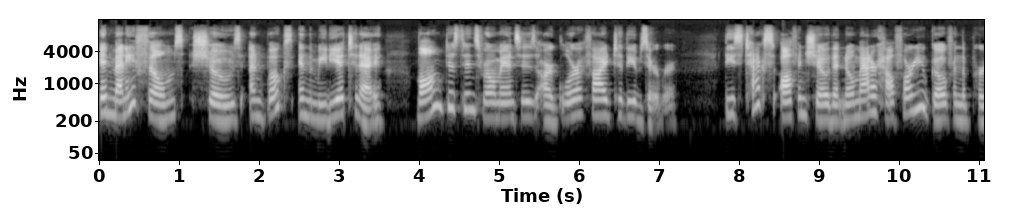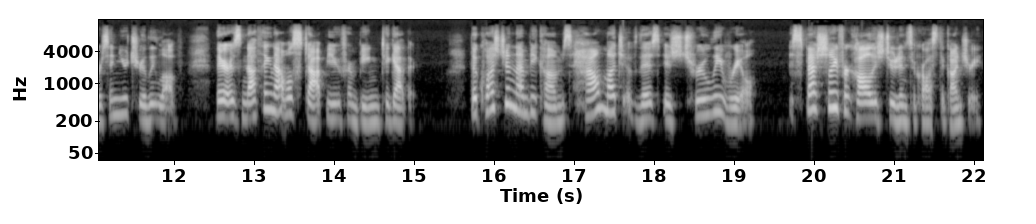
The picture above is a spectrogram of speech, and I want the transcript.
In many films, shows, and books in the media today, long distance romances are glorified to the observer. These texts often show that no matter how far you go from the person you truly love, there is nothing that will stop you from being together. The question then becomes how much of this is truly real, especially for college students across the country.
